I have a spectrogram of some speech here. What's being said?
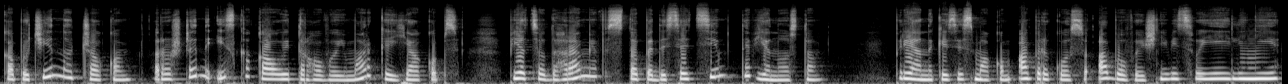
Капучино Чоко. Розчин із какао торгової марки Якобс 500 грамів 157,90. Пряники зі смаком абрикосу або вишні від своєї лінії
